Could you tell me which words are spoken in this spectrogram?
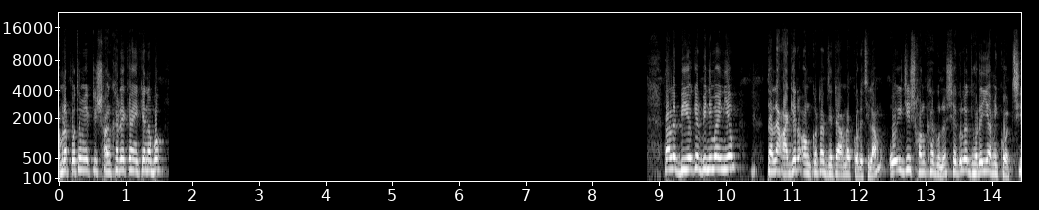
আমরা প্রথমে একটি সংখ্যা রেখা এঁকে নেব। তাহলে বিয়োগের বিনিময় নিয়ম, তাহলে আগের অঙ্কটা যেটা আমরা করেছিলাম, ওই যে সংখ্যাগুলো, সেগুলো ধরেই আমি করছি।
